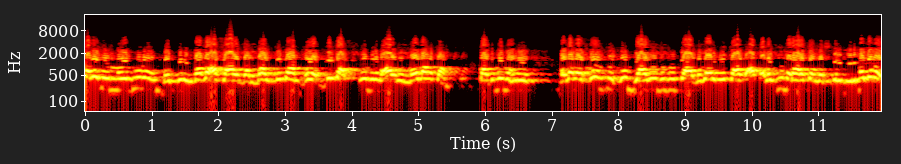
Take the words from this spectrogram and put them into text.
کلے موجود بندر جب اسائل دردست بکن پھر بکا سکون آئے میدان کا تقدیم ہمیں بدل کون سے کون جاری بھی کہ اگر وہ چاہت اکلجی مرا کے مشکل دیر میں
